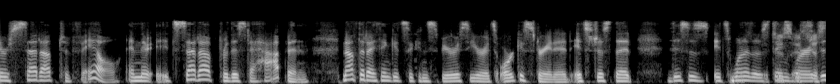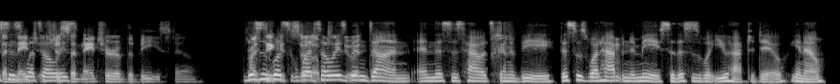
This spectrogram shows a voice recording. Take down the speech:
they're set up to fail and it's set up for this to happen. Not that I think it's a conspiracy or it's orchestrated. It's just that this is, it's one of those it's things just, where this is nature, what's always the nature of the beast. Yeah. This I is what's what's always been done, and this is how it's going to be. This is what happened to me, so this is what you have to do. You know.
